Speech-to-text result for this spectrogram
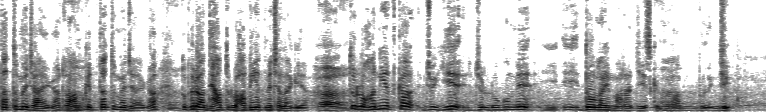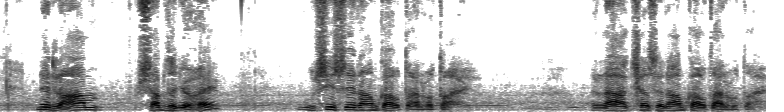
तत्व में जाएगा राम के तत्व में जाएगा तो फिर अध्यात्म रूहानियत में चला गया। हाँ। तो रूहानियत का जो ये जो लोगों में ये दो लाइन महाराज जी इसके ऊपर आप बोलेंगे। जी। नहीं राम शब्द जो है उसी से राम का अवतार होता है। रा अक्षर से राम का अवतार होता है।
